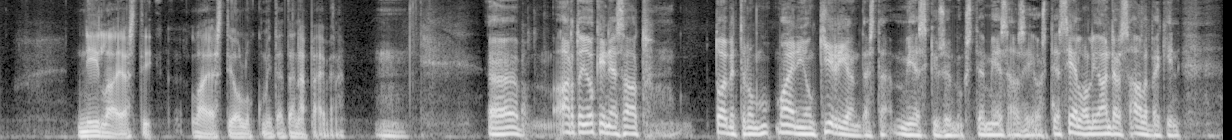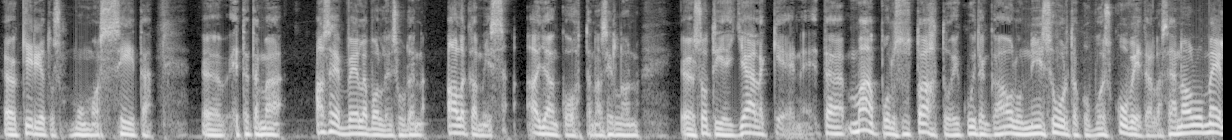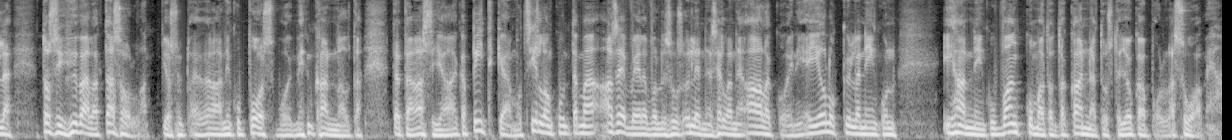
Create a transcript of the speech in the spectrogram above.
niin laajasti, laajasti ollut kuin mitä tänä päivänä. Mm. Arto Jokinen, sä oot toimittanut mainion kirjan tästä mieskysymyksestä ja miesasioista. Ja siellä oli Anders Albekin kirjoitus muun muassa siitä, että tämä asevelvollisuuden alkamisajankohtana silloin sotien jälkeen. Tämä maanpuolustustahto ei kuitenkaan ollut niin suurta kuin voisi kuvitella. Sehän on ollut meillä tosi hyvällä tasolla, jos nyt ajatellaan niin kuin puolustusvoimien kannalta tätä asiaa aika pitkään. Mutta silloin kun tämä asevelvollisuus yleinen sellainen alkoi, niin ei ollut kyllä niin kuin, ihan niin kuin vankkumatonta kannatusta joka puolella Suomea.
